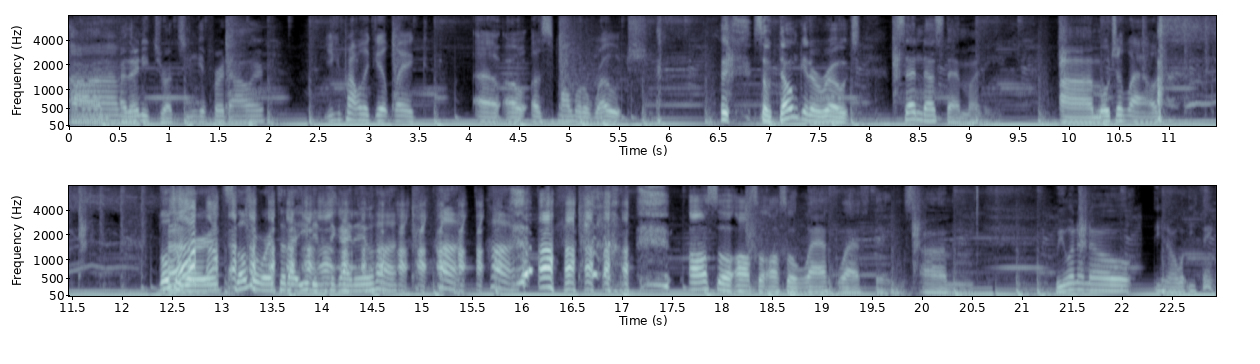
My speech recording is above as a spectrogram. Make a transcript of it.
Um, Um, are there any drugs you can get for a dollar? You can probably get like a, a, a small little roach. so don't get a roach. Send us that money. Um, Roach allowed. Those are words. Those are words that you didn't think I knew, huh? Huh? Huh? also, also, also, last, last things. Um, we want to know, you know, what you think.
